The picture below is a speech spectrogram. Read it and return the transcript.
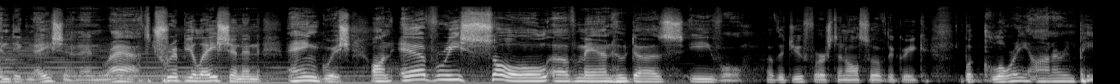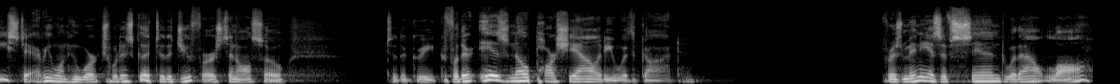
indignation and wrath, tribulation and anguish on every soul of man who does evil, of the Jew first and also of the Greek. But glory, honor, and peace to everyone who works what is good, to the Jew first and also to the Greek. For there is no partiality with God. For as many as have sinned without law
